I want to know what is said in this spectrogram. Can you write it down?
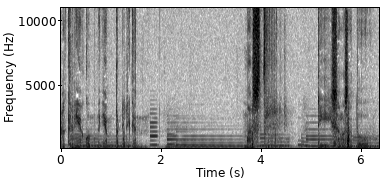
Akhirnya gue mengenyam pendidikan master di salah satu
